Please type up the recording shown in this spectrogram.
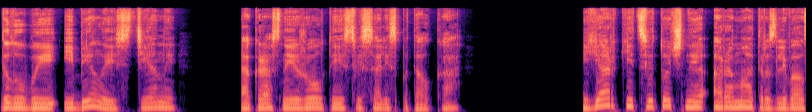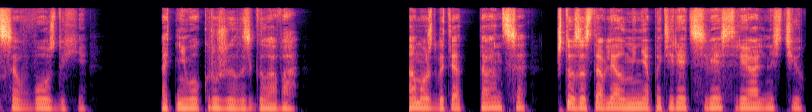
Голубые и белые стены, а красные и желтые свисали с потолка. Яркий цветочный аромат разливался в воздухе. От него кружилась голова. А может быть, от танца, что заставлял меня потерять связь с реальностью.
